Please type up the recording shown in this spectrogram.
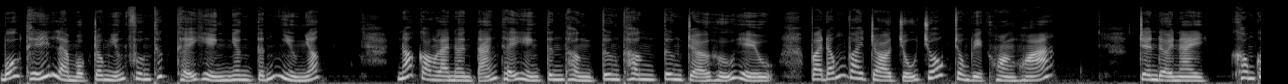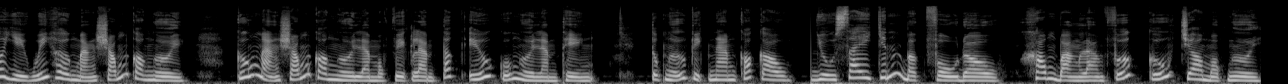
bố thí là một trong những phương thức thể hiện nhân tính nhiều nhất nó còn là nền tảng thể hiện tinh thần tương thân, tương trợ hữu hiệu và đóng vai trò chủ chốt trong việc hoàn hóa. Trên đời này, không có gì quý hơn mạng sống con người. Cứu mạng sống con người là một việc làm tất yếu của người làm thiện. Tục ngữ Việt Nam có câu, dù xây chính bậc phù đồ, không bằng làm phước cứu cho một người.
